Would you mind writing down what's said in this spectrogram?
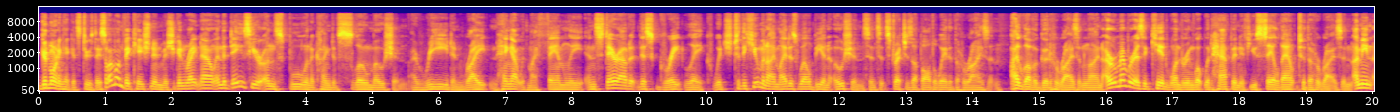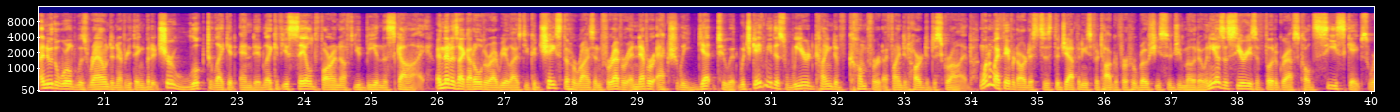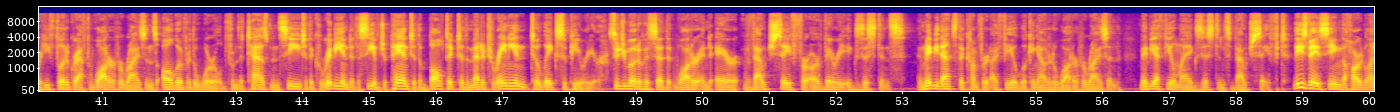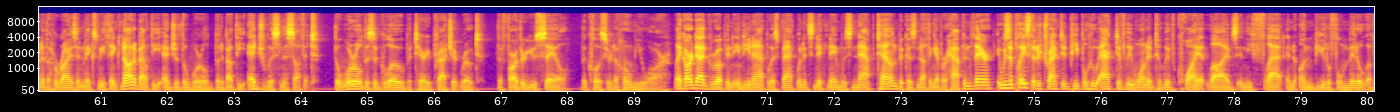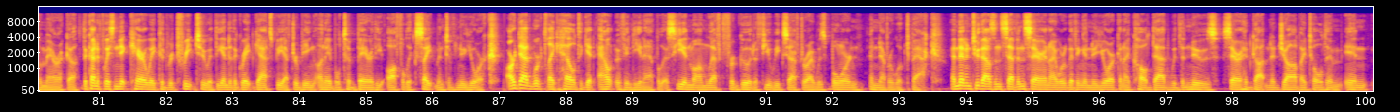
Good morning, Hank. It's Tuesday. So I'm on vacation in Michigan right now, and the days here unspool in a kind of slow motion. I read and write and hang out with my family and stare out at this great lake, which to the human eye might as well be an ocean since it stretches up all the way to the horizon. I love a good horizon line. I remember as a kid wondering what would happen if you sailed out to the horizon. I mean, I knew the world was round and everything, but it sure looked like it ended, like if you sailed far enough, you'd be in the sky. And then as I got older, I realized you could chase the horizon forever and never actually get to it, which gave me this weird kind of comfort I find it hard to describe. One of my favorite artists is the Japanese photographer Hiroshi Sugimoto, and he has a series of photographs called Seascapes, where he photographed water horizons all over the world, from the Tasman Sea to the Caribbean to the Sea of Japan to the Baltic to the Mediterranean to Lake Superior. Sugimoto has said that water and air vouchsafe for our very existence. And maybe that's the comfort I feel looking out at a water horizon. Maybe I feel my existence vouchsafed. These days, seeing the hard line of the horizon makes me think not about the edge of the world, but about the edgelessness of it. The world is a globe, Terry Pratchett wrote. The farther you sail, the closer to home you are. Like our dad grew up in Indianapolis back when its nickname was Naptown because nothing ever happened there. It was a place that attracted people who actively wanted to live quiet lives in the flat and unbeautiful middle of America. The kind of place Nick Carraway could retreat to at the end of The Great Gatsby after being unable to bear the awful excitement of New York. Our dad worked like hell to get out of Indianapolis. He and mom left for good a few weeks after I was born and never looked back. And then in 2007, Sarah and I were living in New York and I called dad with the news. Sarah Had gotten a job, I told him, in,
